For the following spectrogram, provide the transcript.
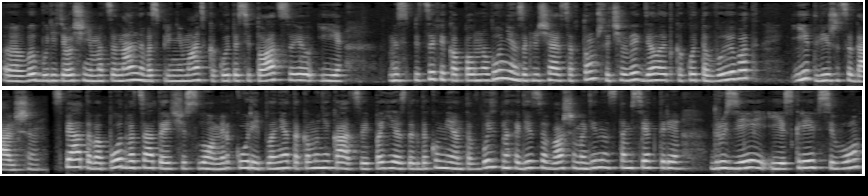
Э, вы будете очень эмоционально воспринимать какую-то ситуацию. И специфика полнолуния заключается в том, что человек делает какой-то вывод — и движется дальше. С 5 по 20 число Меркурий, планета коммуникаций, поездок, документов, будет находиться в вашем 11 секторе друзей и, скорее всего,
